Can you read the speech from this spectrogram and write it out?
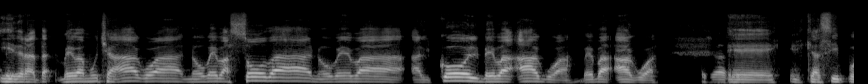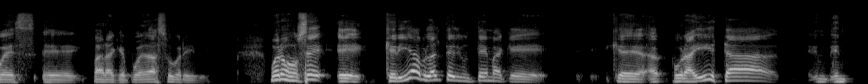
Hidrata, beba mucha agua, no beba soda, no beba alcohol, beba agua, beba agua. Eh, es que así pues, eh, para que pueda sobrevivir. Bueno, José, eh, quería hablarte de un tema que, que ah, por ahí está en,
